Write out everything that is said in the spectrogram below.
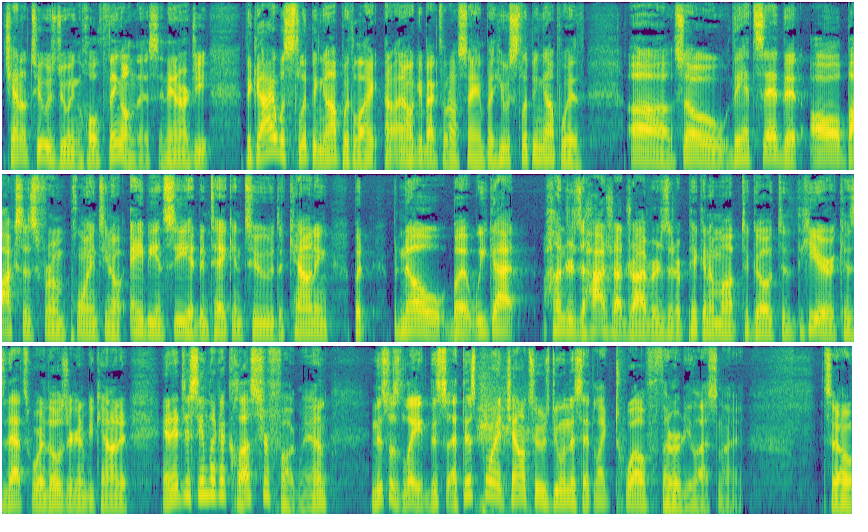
Channel Two was doing a whole thing on this, and NRG. The guy was slipping up with like, and I'll get back to what I was saying, but he was slipping up with. Uh, so they had said that all boxes from points, you know, A, B, and C had been taken to the counting, but but no, but we got hundreds of hotshot drivers that are picking them up to go to here because that's where those are going to be counted, and it just seemed like a clusterfuck, man. And this was late. This at this point, Channel Two was doing this at like twelve thirty last night. So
